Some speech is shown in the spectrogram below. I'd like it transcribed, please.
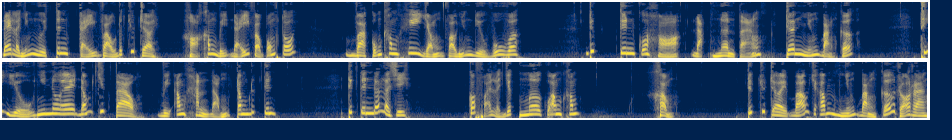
Đây là những người tin cậy vào Đức Chúa Trời, họ không bị đẩy vào bóng tối, và cũng không hy vọng vào những điều vu vơ. Đức tin của họ đặt nền tảng trên những bằng cớ. Thí dụ như Noe đóng chiếc tàu vì ông hành động trong đức tin. Đức tin đó là gì? Có phải là giấc mơ của ông không? Không. Đức Chúa Trời báo cho ông những bằng cớ rõ ràng.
